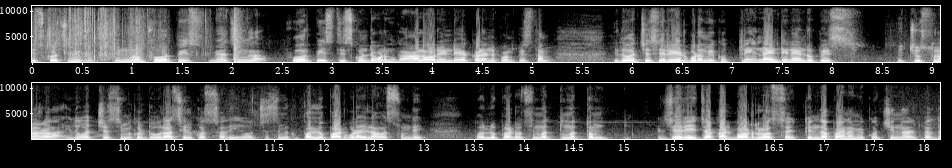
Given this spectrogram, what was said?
తీసుకోవచ్చు మీకు. Minimum four piece. మ్యాచింగ్లో ఫోర్ పీస్ తీసుకుంటే కూడా మీకు ఆల్ ఓవర్ ఇండియా ఎక్కడైనా పంపిస్తాం. ఇది వచ్చేసి రేట్ కూడా మీకు త్రీ నైంటీ నైన్ రూపీస్. ఇది చూస్తున్నారు కదా ఇది వచ్చేసి మీకు డోలా సిల్క్ వస్తుంది. ఇది వచ్చేసి మీకు పళ్ళు పాటు కూడా ఇలా వస్తుంది. పళ్ళు పాటు వచ్చి మొత్తం మొత్తం జరీ జకాట్ బార్డర్లు వస్తాయి. కింద పైన మీకు చిన్న పెద్ద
